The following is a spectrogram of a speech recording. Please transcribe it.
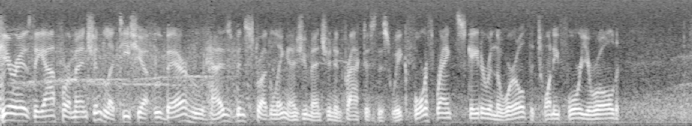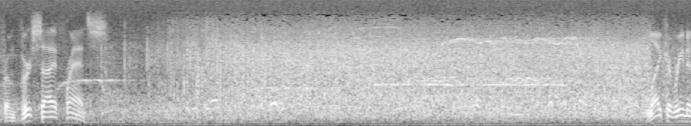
Here is the aforementioned Laetitia Hubert, who has been struggling, as you mentioned, in practice this week. Fourth ranked skater in the world, the 24-year-old from Versailles, France. Like Irina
